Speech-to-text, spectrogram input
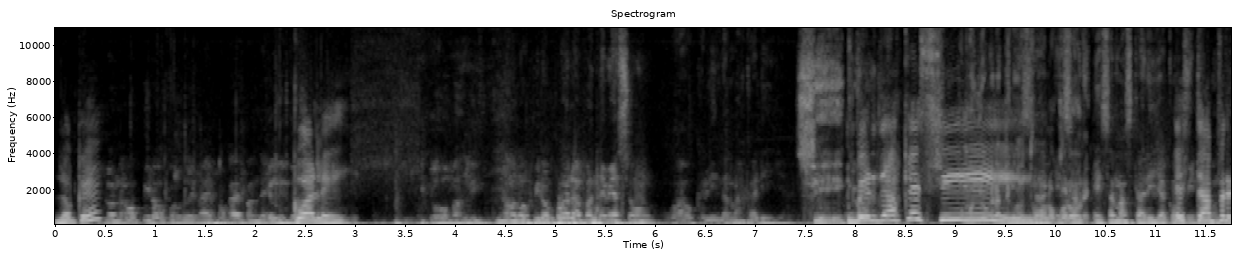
¿Lo qué? Los nuevos piropos de la época de pandemia. ¿Cuál es? Qué ojo más. No, los piropos de la pandemia son, wow, qué linda mascarilla. sí. ¿Verdad que Como yo que la tengo en sí? todos los esa, colores. esa mascarilla combina Está con tu ropa. Tú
